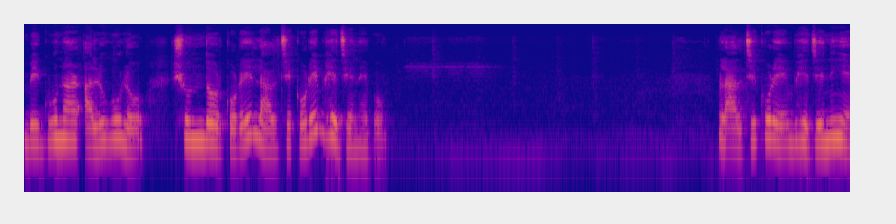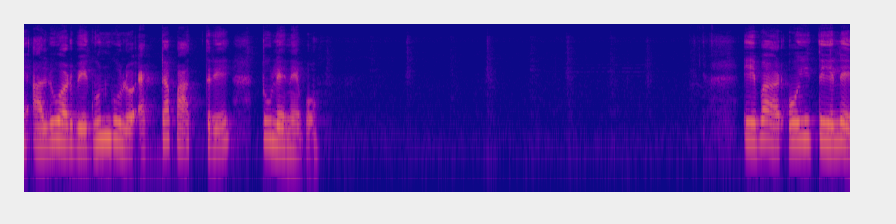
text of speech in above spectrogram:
বেগুন আর আলুগুলো সুন্দর করে লালচে করে ভেজে নেব। লালচে করে ভেজে নিয়ে আলু আর বেগুনগুলো একটা পাত্রে তুলে নেব। এবার ওই তেলে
